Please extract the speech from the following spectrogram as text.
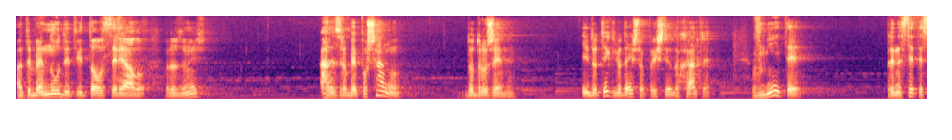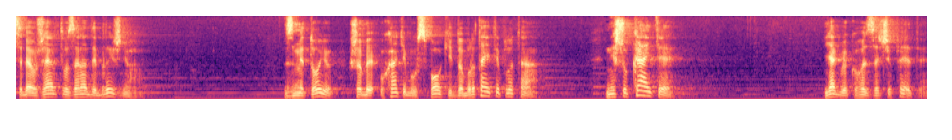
А тебе нудить від того серіалу, розумієш? Але зроби пошану до дружини і до тих людей, що прийшли до хати. Вмійте принести себе в жертву заради ближнього. З метою, щоб у хаті був спокій, доброта і теплота. Не шукайте, як би когось зачепити,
